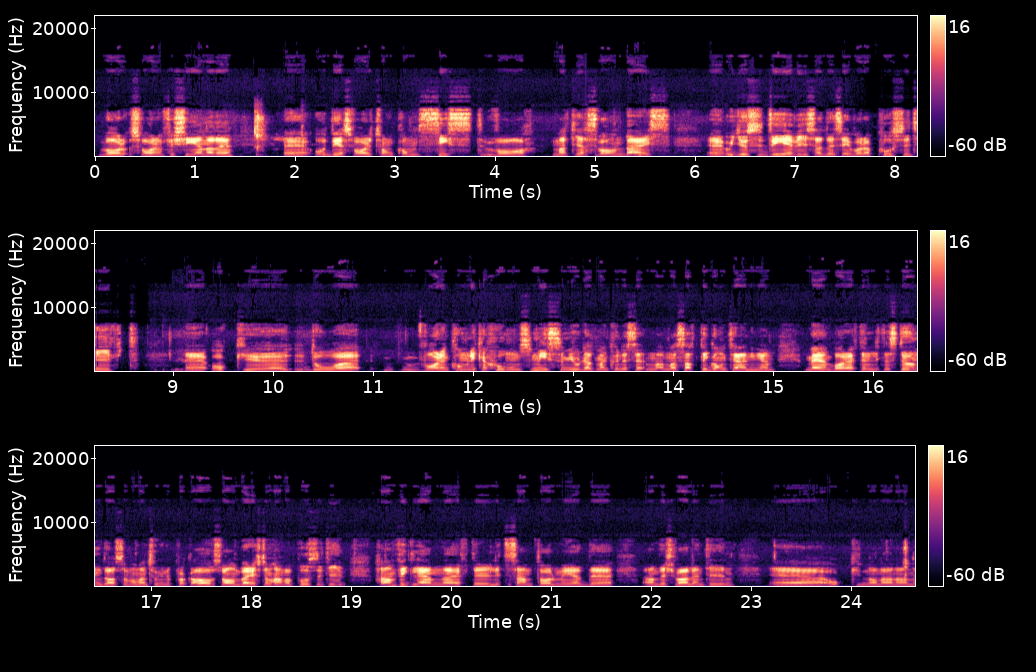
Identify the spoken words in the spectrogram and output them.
var svaren försenade. Eh, och det svaret som kom sist var Mattias Svanbergs. Eh, och just det visade sig vara positivt. Eh, och eh, då var det en kommunikationsmiss som gjorde att man kunde man satte igång träningen. Men bara efter en liten stund då så var man tvungen att plocka av Svanberg eftersom han var positiv. Han fick lämna efter lite samtal med Anders Valentin och någon annan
